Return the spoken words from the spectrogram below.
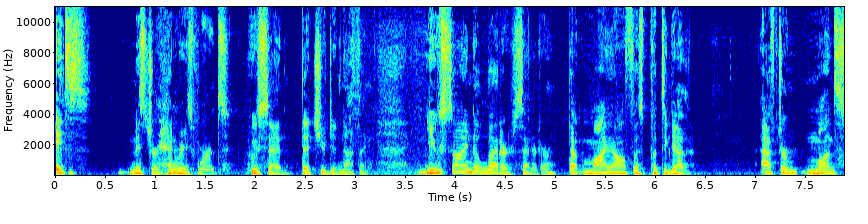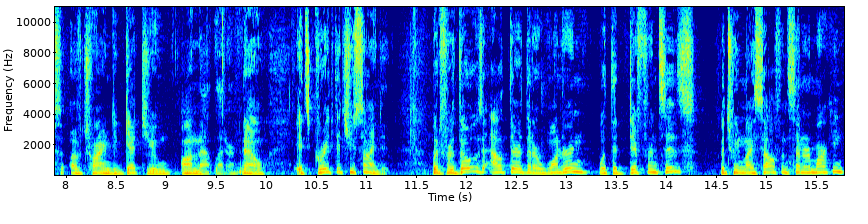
It's Mr. Henry's words who said that you did nothing. You signed a letter, Senator, that my office put together after months of trying to get you on that letter. Now, it's great that you signed it, but for those out there that are wondering what the difference is between myself and Senator Markey,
